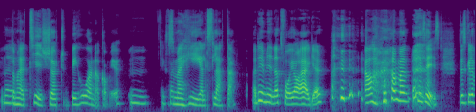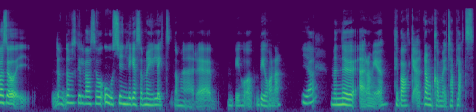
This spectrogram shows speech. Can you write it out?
Nej. De här t-shirt-bhna kom ju. Mm. Som är helt släta. Ja, det är mina två jag äger. Ja, men precis. Det skulle vara så, de, de skulle vara så osynliga som möjligt, de här eh, BH, BH'na. Ja. Men nu är de ju tillbaka. De kommer ju ta plats.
